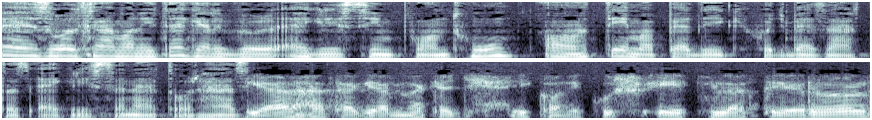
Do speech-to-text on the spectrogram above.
Hely Zoltán van itt Egerből, egriszin.hu, a téma pedig, hogy bezárt az Egri Szenátorház. Igen, hát Egernek egy ikonikus épületéről,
